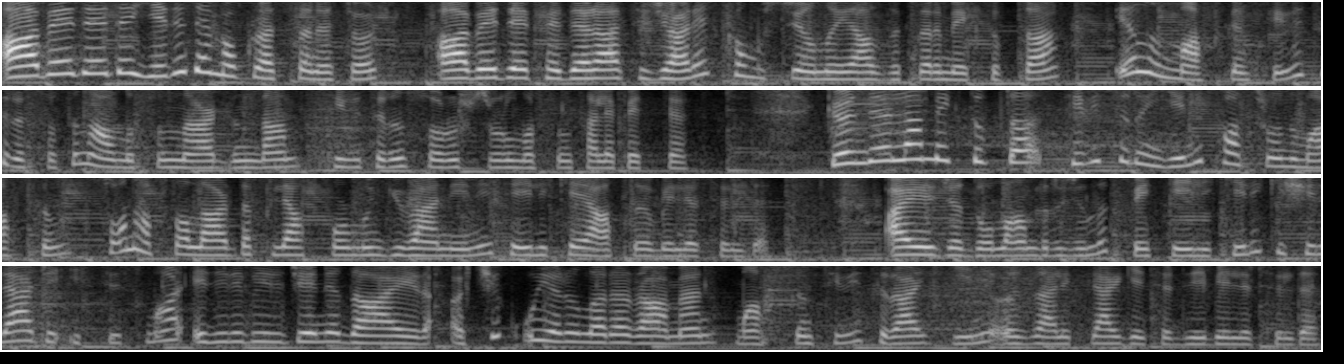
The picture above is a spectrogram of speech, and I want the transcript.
ABD'de 7 demokrat senatör, ABD Federal Ticaret Komisyonu'na yazdıkları mektupta Elon Musk'ın Twitter'ı satın almasının ardından Twitter'ın soruşturulmasını talep etti. Gönderilen mektupta Twitter'ın yeni patronu Musk'ın son haftalarda platformun güvenliğini tehlikeye attığı belirtildi. Ayrıca dolandırıcılık ve tehlikeli kişilerce istismar edilebileceğine dair açık uyarılara rağmen Musk'ın Twitter'a yeni özellikler getirdiği belirtildi.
